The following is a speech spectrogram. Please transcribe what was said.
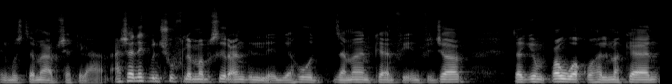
المجتمع بشكل عام. عشان هيك بنشوف لما بصير عند اليهود زمان كان في انفجار تلاقيهم طوقوا هالمكان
